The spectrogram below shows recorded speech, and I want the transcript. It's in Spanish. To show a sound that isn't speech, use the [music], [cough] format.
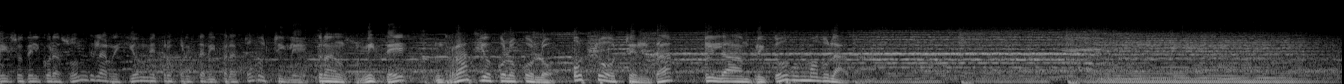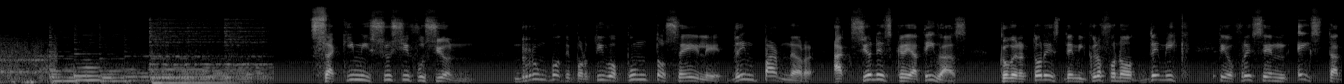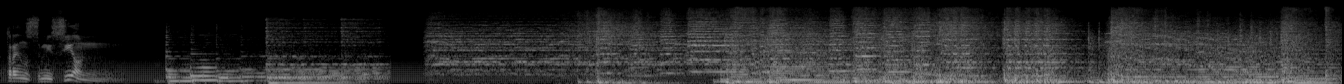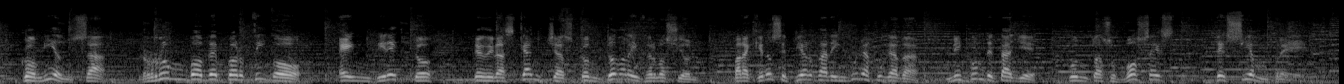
Desde el corazón de la región metropolitana y para todo Chile, transmite Radio Colo Colo 880 en la amplitud modulada. Sakimi Sushi Fusión, rumbodeportivo.cl, Den Partner, Acciones Creativas, cobertores de micrófono DEMIC te ofrecen esta transmisión. Comienza Rumbo Deportivo en directo desde las canchas con toda la información para que no se pierda ninguna jugada, ningún detalle, junto a sus voces de siempre.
